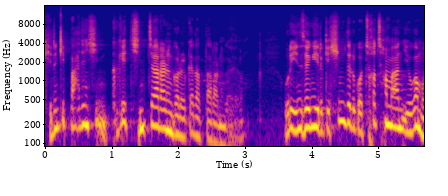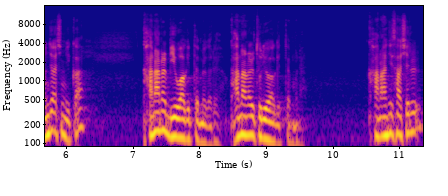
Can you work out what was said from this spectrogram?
기름기 빠진 힘, 그게 진짜라는 것을 깨닫다라는 거예요. 우리 인생이 이렇게 힘들고 처참한 이유가 뭔지 아십니까? 가난을 미워하기 때문에 그래요. 가난을 두려워하기 때문에. 가난이 사실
